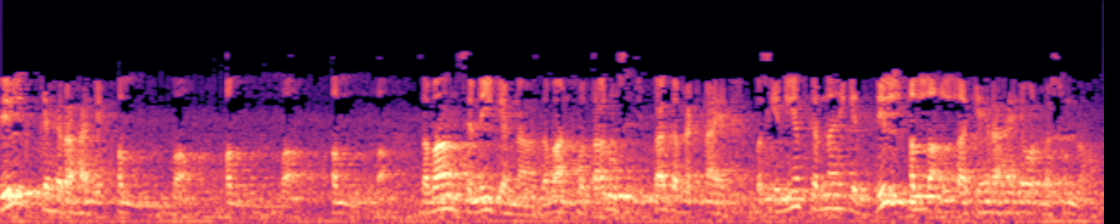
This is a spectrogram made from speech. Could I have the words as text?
دل کہہ رہا ہے، اللہ اللہ اللہ۔ زبان سے نہیں کہنا، زبان کو تالو سے چپکا کر رکھنا ہے۔ بس یہ نیت کرنا ہے کہ دل اللہ اللہ کہہ رہا ہے اور میں سن رہا ہوں۔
